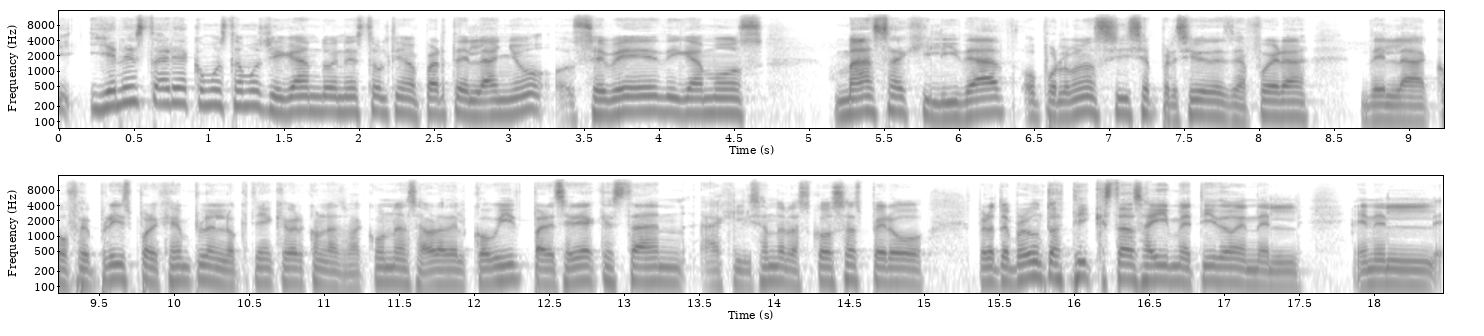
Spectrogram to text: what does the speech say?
Y, y en esta área, ¿cómo estamos llegando en esta última parte del año? ¿Se ve, digamos, más agilidad, o por lo menos sí se percibe desde afuera de la COFEPRIS, por ejemplo, en lo que tiene que ver con las vacunas ahora del COVID. Parecería que están agilizando las cosas, pero, pero te pregunto a ti que estás ahí metido en el, en el,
